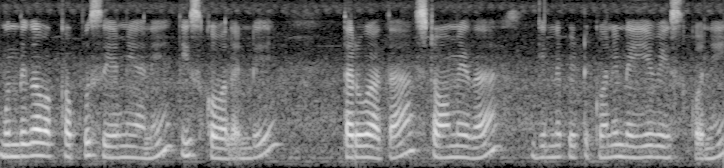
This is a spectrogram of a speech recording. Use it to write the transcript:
ముందుగా ఒక కప్పు సేమియాని తీసుకోవాలండి. తరువాత స్టవ్ మీద గిన్నె పెట్టుకొని నెయ్యి వేసుకొని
